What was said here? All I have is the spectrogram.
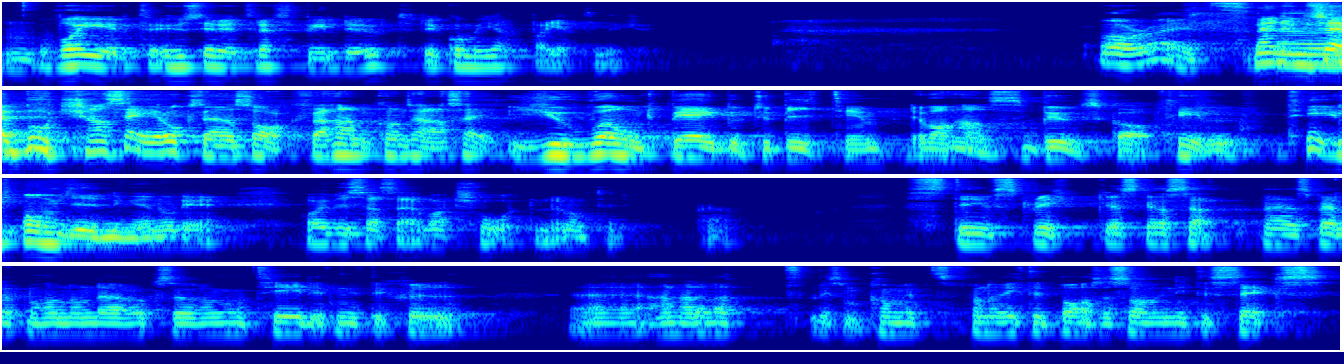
Mm. vad är det, hur ser det träffbild ut? Det kommer hjälpa jättemycket. All right. Men uh, här, Butch han säger också en sak. För han, han säger You won't be able to beat him. Det var hans budskap till, till omgivningen. Och det har ju visat sig varit svårt under lång tid. Steve Stricker ska ha äh, spelat med honom där också någon gång tidigt 97. Uh, eh, han hade varit, liksom, kommit från en riktigt bra säsong 96.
